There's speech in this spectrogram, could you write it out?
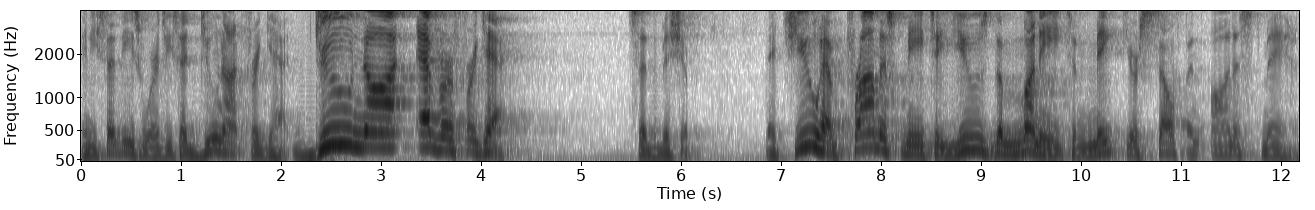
And he said these words He said, Do not forget, do not ever forget, said the bishop, that you have promised me to use the money to make yourself an honest man.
